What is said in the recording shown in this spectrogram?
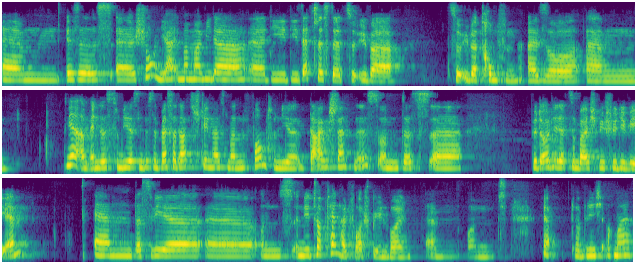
ähm, ist es äh, schon ja immer mal wieder äh, die, die Setzliste zu über zu übertrumpfen. Also ähm, ja, am Ende des Turniers ein bisschen besser dazustehen, als man vorm Turnier dagestanden ist. Und das äh, bedeutet ja zum Beispiel für die WM, ähm, dass wir äh, uns in die Top Ten halt vorspielen wollen. Ähm, und ja, da bin ich auch mal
